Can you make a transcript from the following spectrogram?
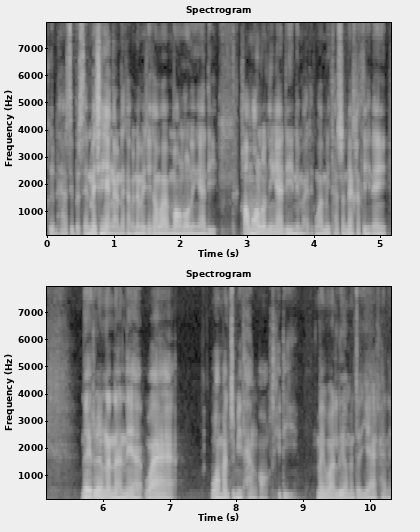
ขึ้น 50%ไม่ใช่อย่างนั้นนะครับนนั้นไม่ใช่คำว่ามองโลกในแง่ดีเขามองโลกในแง่ดีเนี่ยหมายถึงว่ามีทัศนคติในในเรื่องนั้นๆเนี่ยว่าว่ามันจะมีทางออกที่ดี ไม่ว่าเรื่องมันจะแย่แค่ไหน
